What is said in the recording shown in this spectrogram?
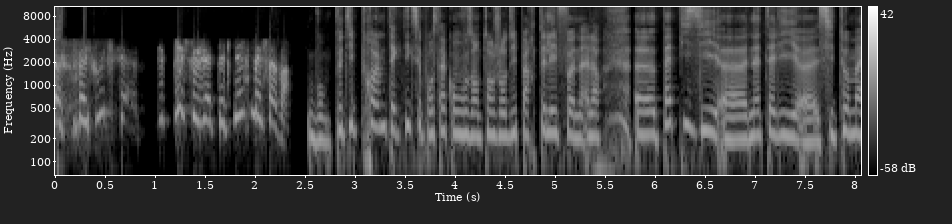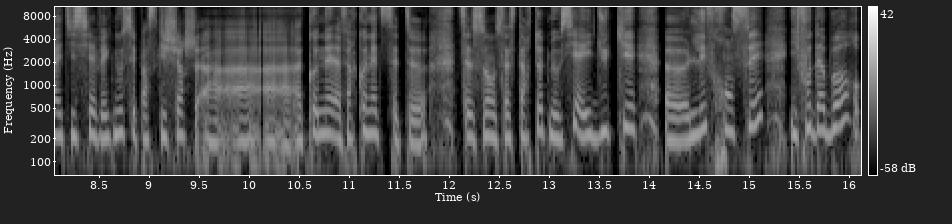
Bah, sujet technique, mais ça va. Bon, petit problème technique, c'est pour ça qu'on vous entend aujourd'hui par téléphone. Alors, euh, Papizi, euh, Nathalie, euh, si Thomas est ici avec nous, c'est parce qu'il cherche à, faire connaître cette, sa start-up, mais aussi à éduquer les Français. Il faut d'abord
